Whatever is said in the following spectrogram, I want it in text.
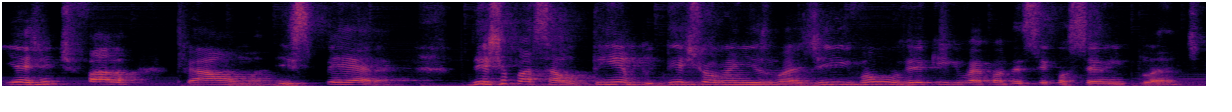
E a gente fala: calma, espera, deixa passar o tempo, deixa o organismo agir e vamos ver o que vai acontecer com o seu implante.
